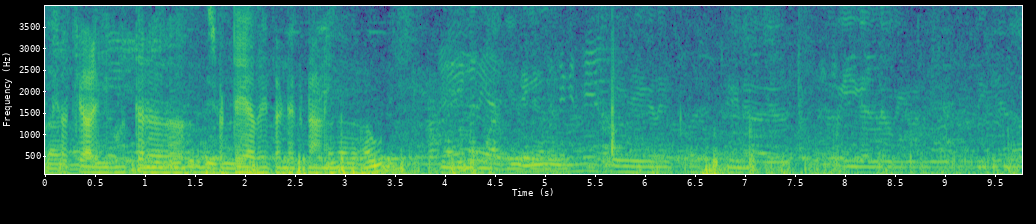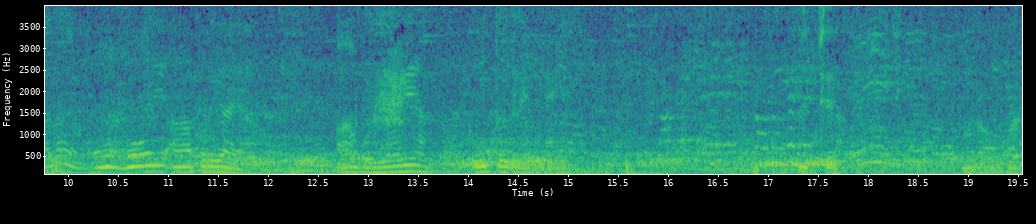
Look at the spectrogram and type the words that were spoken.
140 ਕਬੂਤਰ ਸੁੱਤੇ ਆ ਬਈ ਪਿੰਡ ਕਟਾਣੀ ਇਹਨਾਂ ਦਾ ਖਾਊ ਕੋਈ ਗੱਲ ਹੋ ਗਈ ਆਪ ਰੇ ਆਇਆ ਆਪ ਰੇ ਆ ਗਿਆ ਕਬੂਤਰ ਦੇ ਦੇ ਅੱਛਾ ਬਰਾਬਰ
